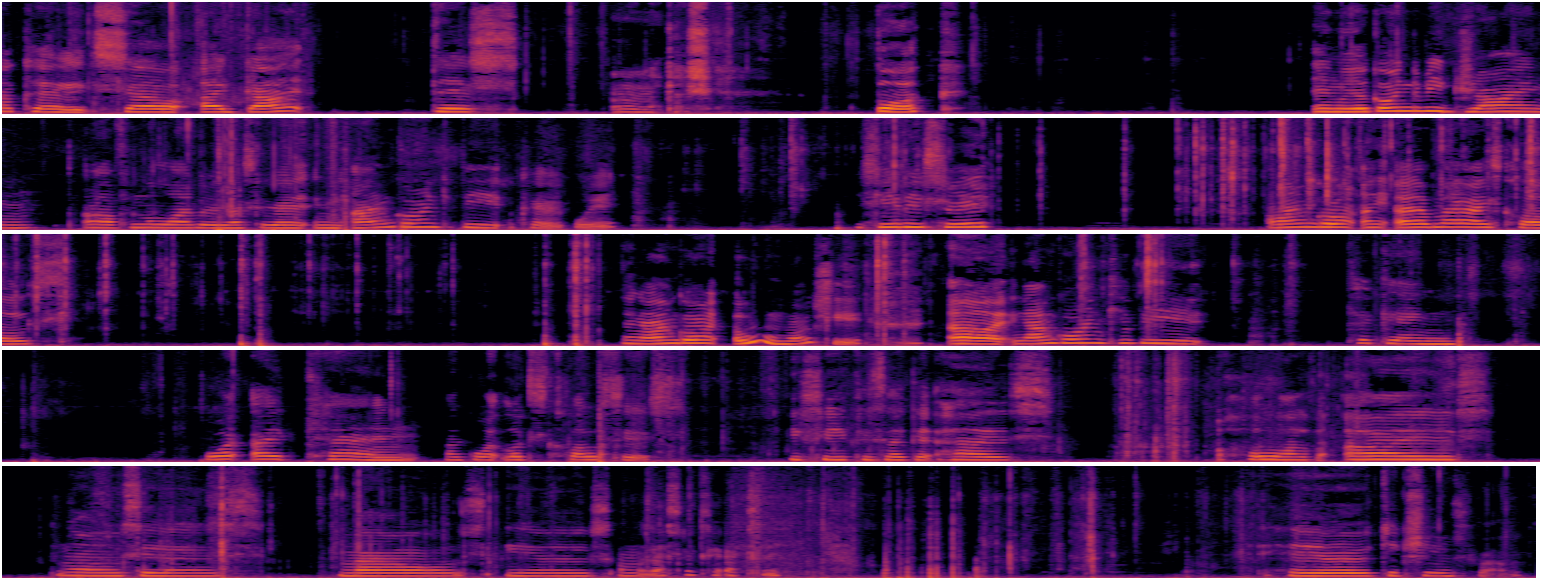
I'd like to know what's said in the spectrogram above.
Okay, so I got this, oh my gosh, book. And we are going to be drawing uh, from the library yesterday. And I'm going to be, okay, wait. You see these three? I'm going, I, have my eyes closed. And I'm going, oh, monkey. Uh, and I'm going to be picking what I can, like what looks closest. You see, because like it has a whole lot of eyes, noses, mouths, ears. Oh my gosh, okay, actually. Hair to choose from.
